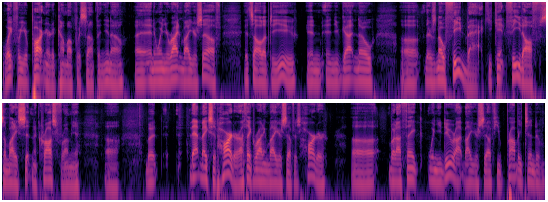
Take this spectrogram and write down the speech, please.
wait for your partner to come up with something, you know. And when you're writing by yourself, it's all up to you, and and you've got no. Uh, there's no feedback. You can't feed off somebody sitting across from you. Uh, but that makes it harder. I think writing by yourself is harder. Uh, but I think when you do write by yourself, you probably tend to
